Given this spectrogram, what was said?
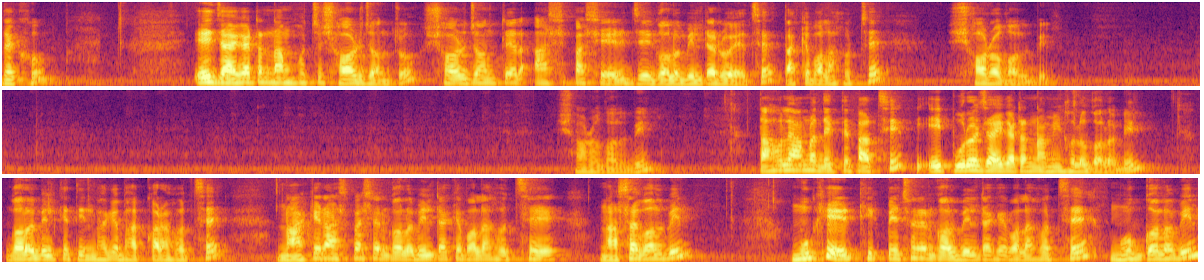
দেখো, এই জায়গাটার নাম হচ্ছে স্বরযন্ত্র। স্বরযন্ত্রের আশপাশের যে গলবিলটা রয়েছে, তাকে বলা হচ্ছে স্বরগলবিল। স্বরগলবিল তাহলে আমরা দেখতে পাচ্ছি এই পুরো জায়গাটার নামই হলো গলবিল। গলবিলকে তিন ভাগে ভাগ করা হচ্ছে। নাকের আশপাশের গলবিলটাকে বলা হচ্ছে নাসা গলবিল মুখের ঠিক পেছনের গলবিলটাকে বলা হচ্ছে মুখ গলবিল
